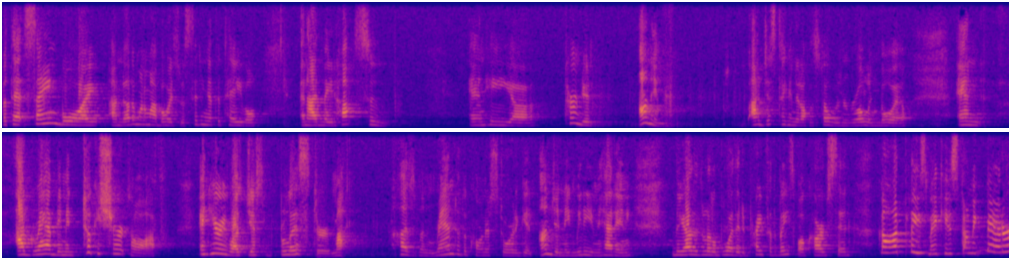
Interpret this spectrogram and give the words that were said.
But that same boy, another one of my boys, was sitting at the table, and I'd made hot soup, and he uh, turned it on him. I'd just taken it off the stove, it was a rolling boil. And I grabbed him and took his shirt off, and here he was, just blistered. My husband ran to the corner store to get onion. We didn't even have any the other little boy that had prayed for the baseball cards said, God, please make his stomach better.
